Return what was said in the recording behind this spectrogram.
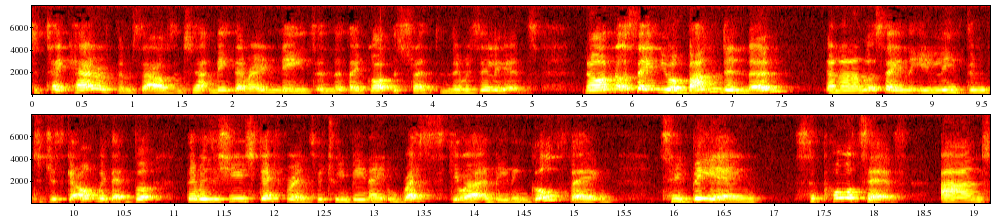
to take care of themselves and to meet their own needs and that they've got the strength and the resilience. Now, I'm not saying you abandon them and I'm not saying that you leave them to just get on with it, but there is a huge difference between being a rescuer and being engulfing to being supportive and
